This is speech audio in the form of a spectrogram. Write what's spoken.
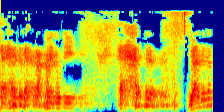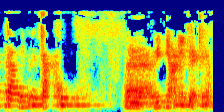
ඇහැට බහ ගන්නවා ඒකට ඇහැට වැදගත්තා විතර චක්කු විඥානය කියලා කියනවා.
